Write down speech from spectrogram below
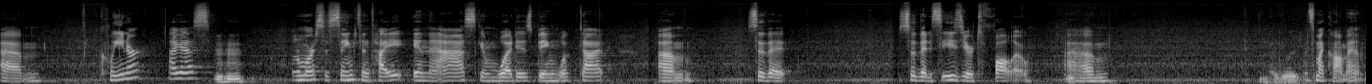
um, cleaner, I guess. A little more succinct and tight in the ask and what is being looked at, um, so that, so that it's easier to follow. Um, I agree. That's my comment.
